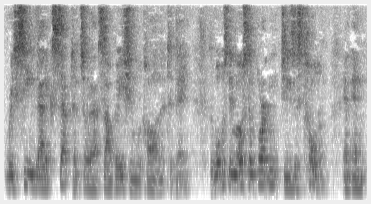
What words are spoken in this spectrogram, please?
received that acceptance or that salvation, we're calling it today. So what was the most important? Jesus told them. And, and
